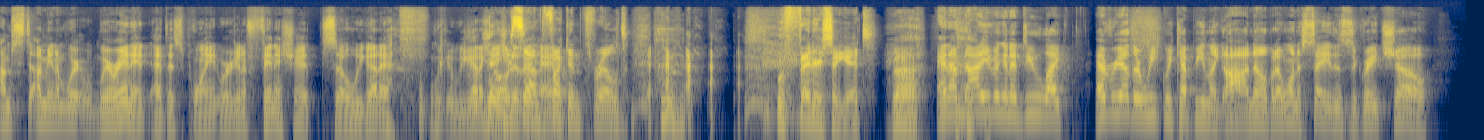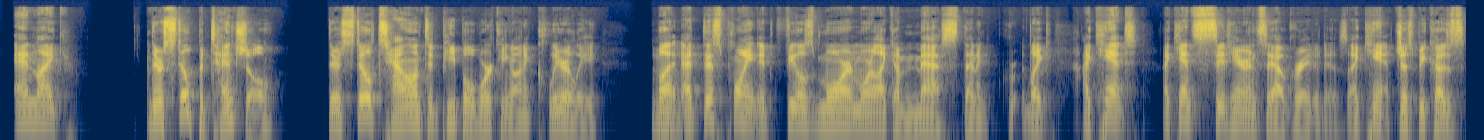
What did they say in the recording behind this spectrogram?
I'm still. I mean, I'm, we're we're in it at this point. We're gonna finish it, so we gotta we, we gotta yeah, go you to sound the end. fucking thrilled. We're finishing it. Ugh. And I'm not even gonna do like every other week. We kept being like, "Oh no," but I want to say this is a great show, and like, there's still potential. there's still talented people working on it clearly. But Mhm. at this point, it feels more and more like a mess than a like. I can't I can't sit here and say how great it is. I can't just because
